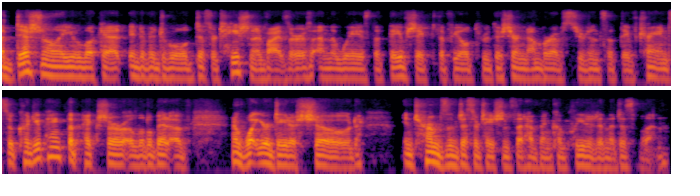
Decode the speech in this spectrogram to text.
Additionally, you look at individual dissertation advisors and the ways that they've shaped the field through the sheer number of students that they've trained. So could you paint the picture a little bit of, of what your data showed in terms of dissertations that have been completed in the discipline?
